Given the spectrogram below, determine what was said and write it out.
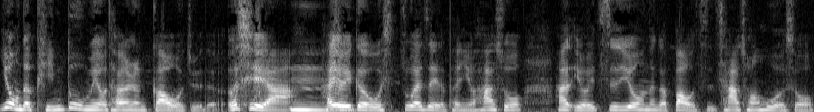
用的频度没有台湾人高，我觉得。而且啊，嗯，还有一个我住在这里的朋友，他说他有一次用那个报纸擦窗户的时候。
